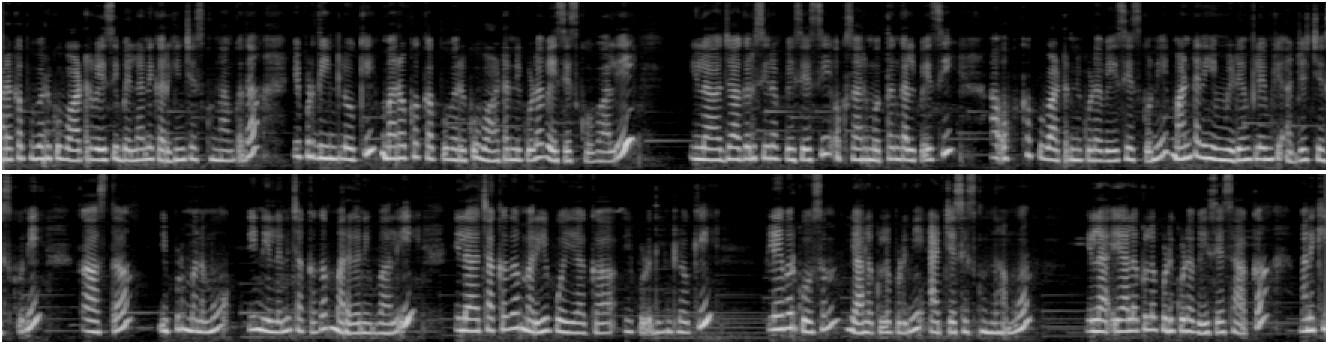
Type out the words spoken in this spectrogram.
అరకప్పు వరకు వాటర్ వేసి బెల్లాన్ని కరిగించేసుకున్నాం కదా ఇప్పుడు దీంట్లోకి మరొక కప్పు వరకు వాటర్ని కూడా వేసేసుకోవాలి. ఇలా జాగరి సిరప్ వేసేసి ఒకసారి మొత్తం కలిపేసి ఆ ఒక కప్పు వాటర్ని కూడా వేసేసుకొని మంటని మీడియం ఫ్లేమ్కి అడ్జస్ట్ చేసుకొని కాస్త ఇప్పుడు మనము ఈ నీళ్ళని చక్కగా మరగనివ్వాలి. ఇలా చక్కగా మరిగిపోయాక ఇప్పుడు దీంట్లోకి ఫ్లేవర్ కోసం యాలకుల పొడిని యాడ్ చేసేసుకుందాము. ఇలా యాలకుల పొడి కూడా వేసేసాక మనకి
